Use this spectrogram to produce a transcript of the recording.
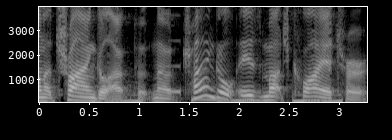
on a triangle output. Now, triangle is much quieter.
